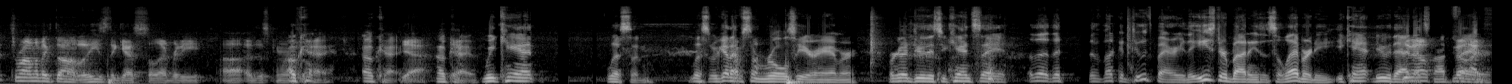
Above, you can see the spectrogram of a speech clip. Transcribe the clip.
It's Ronald McDonald. He's the guest celebrity uh, of this commercial. Okay. Okay. Yeah, Okay. We can't listen. Listen, we gotta have some rules here, Hammer. We're gonna do this. You can't say the the, the fucking tooth fairy, the Easter bunny is a celebrity. You can't do that. You know, That's not no, fair.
